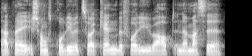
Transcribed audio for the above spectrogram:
hat man ja die Chance, Probleme zu erkennen, bevor die überhaupt in der Masse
